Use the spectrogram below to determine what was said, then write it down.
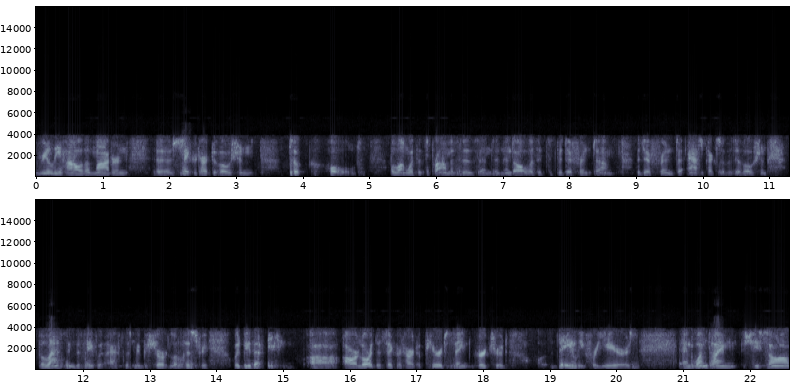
really how the modern uh, Sacred Heart devotion took hold along with its promises and, and, and all of its the different um, the different aspects of the devotion. The last thing to say after this maybe short little history would be that uh, our Lord the Sacred Heart appeared to Saint Gertrude daily for years. And one time she saw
